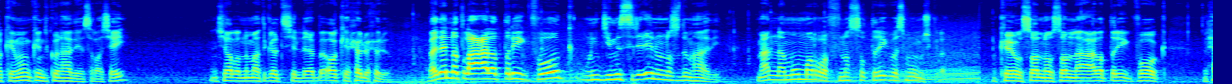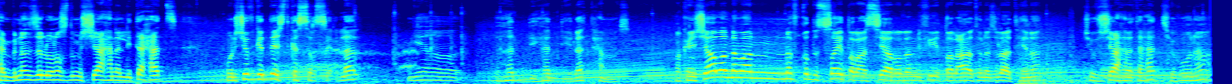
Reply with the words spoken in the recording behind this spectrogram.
okay ممكن تكون هذه أسرع شيء. إن شاء الله إنه ما تقلتش اللعبة. okay حلو حلو. بعدين نطلع على الطريق فوق ونجي مسرعين ونصدم هذه. مع إنها مو مرة في نص الطريق بس مو مشكلة. okay وصلنا وصلنا على الطريق فوق. الحين بننزل ونصدم الشاحنة اللي تحت ونشوف قديش تكسر السيارة. لا يا هدي هدي لا تتحمس. okay إن شاء الله انه ما نفقد السيطرة على السيارة لأن في طلعات ونزلات هنا. شوف الشاحنة تحت تشوفونها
